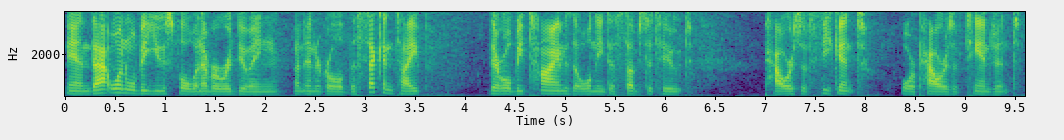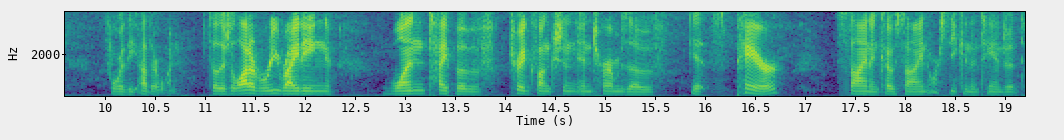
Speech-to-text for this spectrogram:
And that one will be useful whenever we're doing an integral of the second type. There will be times that we'll need to substitute powers of secant or powers of tangent for the other one. So there's a lot of rewriting one type of trig function in terms of its pair, sine and cosine or secant and tangent,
